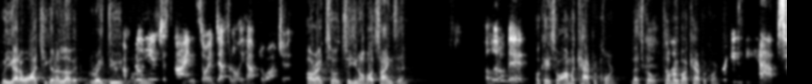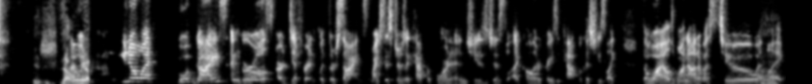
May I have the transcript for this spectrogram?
but you gotta watch. You're gonna love it. Great dude. I'm really into signs, so I definitely have to watch it. All right, so so you know about signs then? A little bit. Okay, so I'm a Capricorn. Let's go. Tell me about Capricorn. Crazy caps. Is that what we are? You know what? Guys and girls are different with their signs. My sister's a Capricorn, and she's just I call her a crazy cat because she's like the wild one out of us too, and uh-huh. like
